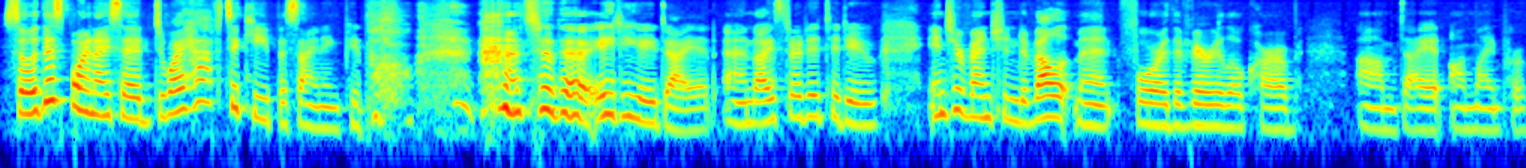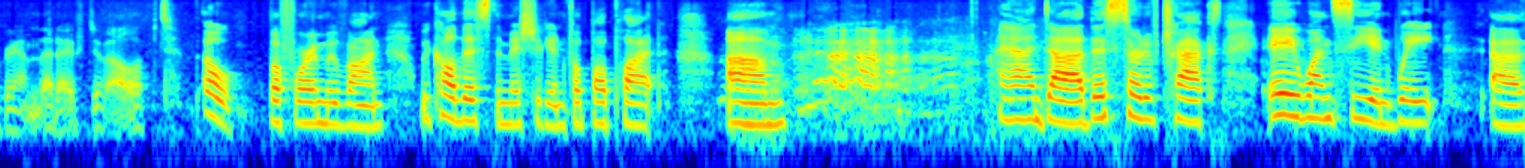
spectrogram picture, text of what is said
So at this point I said, do I have to keep assigning people to the ADA diet? And I started to do intervention development for the very low carb um, diet online program that I've developed. Oh, before I move on, we call this the Michigan football plot. Um, and uh, this sort of tracks A1C and weight uh,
